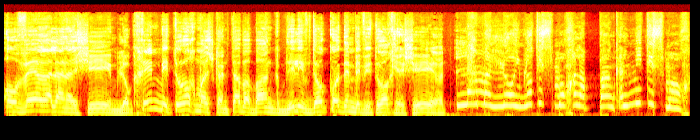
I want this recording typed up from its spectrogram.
עובר על אנשים? לוקחים ביטוח משכנתה בבנק בלי לבדוק קודם בביטוח ישיר? למה לא? אם לא תסמוך על הבנק, על מי תסמוך?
